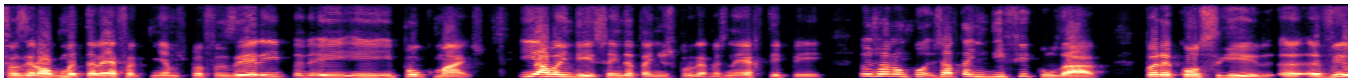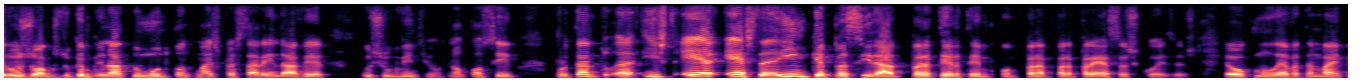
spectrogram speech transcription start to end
fazer alguma tarefa que tínhamos para fazer e, e, e, pouco mais. E além disso, ainda tenho os programas na RTP. Eu já, não, já tenho dificuldade para conseguir uh, ver os jogos do Campeonato do Mundo, quanto mais para estar ainda a ver o Sub-21. Não consigo. Portanto, uh, isto é esta incapacidade para ter tempo para, para, para, essas coisas é o que me leva também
